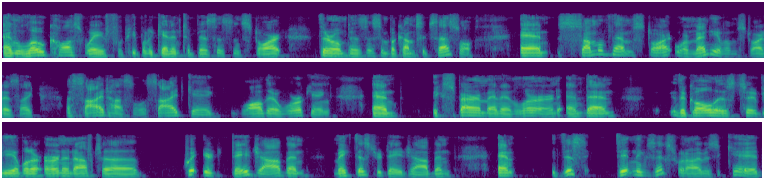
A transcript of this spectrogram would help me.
and low cost way for people to get into business and start their own business and become successful. And some of them start, or many of them start as like a side hustle, a side gig while they're working and experiment and learn. And then the goal is to be able to earn enough to quit your day job and make this your day job. And and this didn't exist when I was a kid.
